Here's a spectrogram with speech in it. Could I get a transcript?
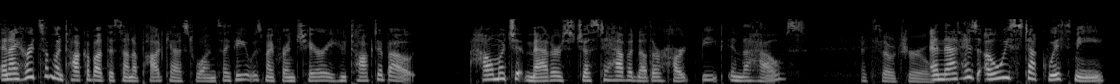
and I heard someone talk about this on a podcast once, I think it was my friend Cherry who talked about how much it matters just to have another heartbeat in the house. It's so true. And that has always stuck with me.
